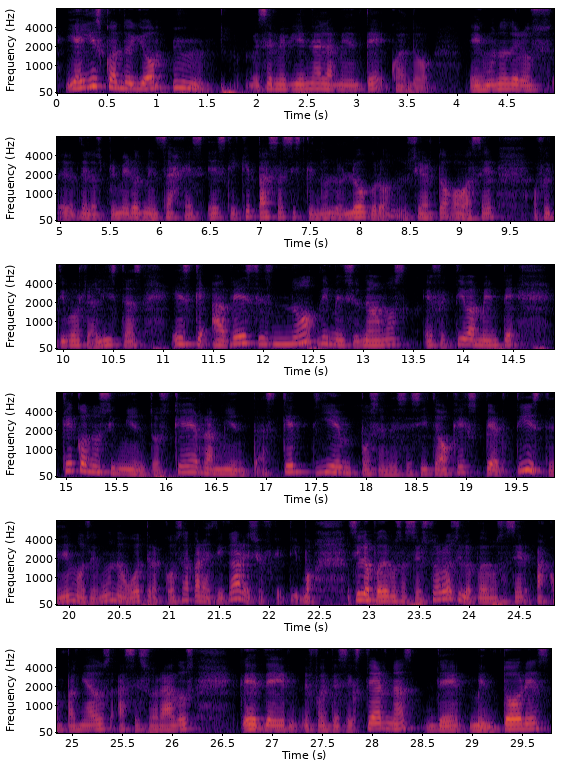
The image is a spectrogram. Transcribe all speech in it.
Y ahí es cuando yo, mm, se me viene a la mente, cuando en uno de los, eh, de los primeros mensajes es que qué pasa si es que no lo logro, ¿no es cierto? O hacer objetivos realistas, es que a veces no dimensionamos efectivamente qué conocimientos, qué herramientas, qué tiempo se necesita o qué expertise tenemos en una u otra cosa para llegar a ese objetivo. Si lo podemos hacer solos, si lo podemos hacer acompañados, asesorados eh, de fuentes externas, de mentores,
